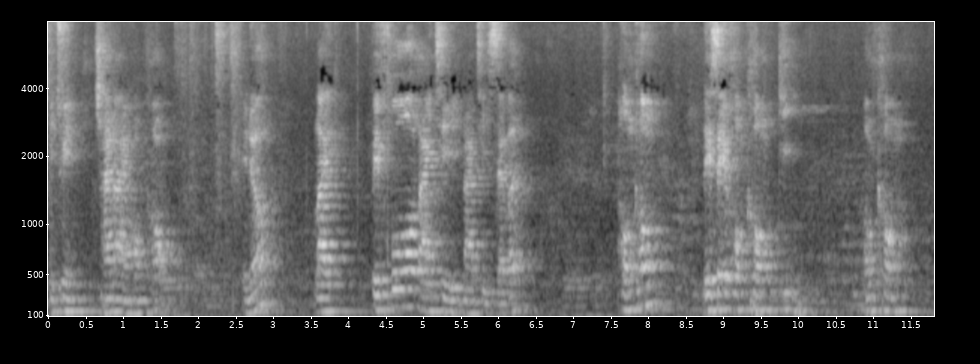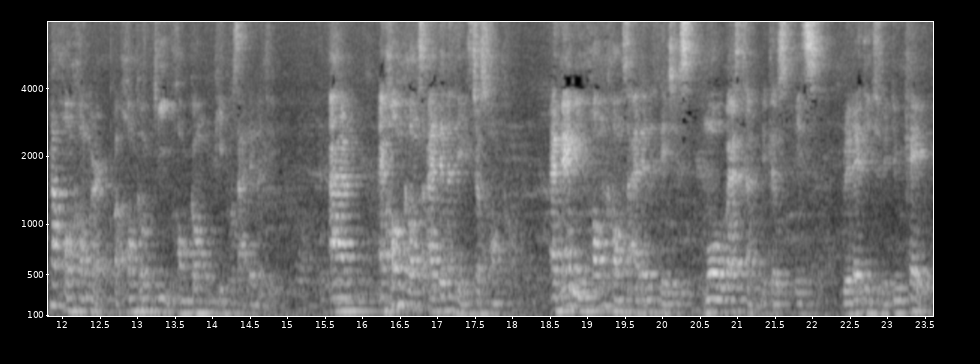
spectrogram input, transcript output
between China and Hong Kong. You know, like before 1997, Hong Kong, they say Hong Kong Gi, Hong Kong not Hong Konger, but Hong Kong Gi, Hong Kong people's identity. And, and Hong Kong's identity is just Hong Kong. And maybe Hong Kong's identity is more Western because it's related to the UK.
